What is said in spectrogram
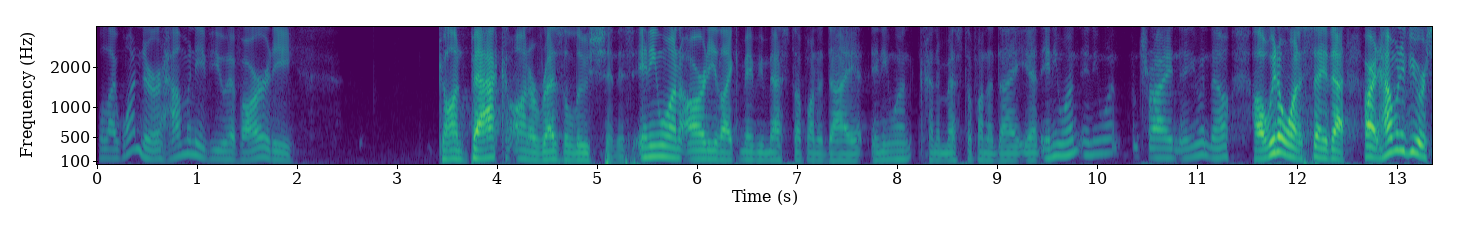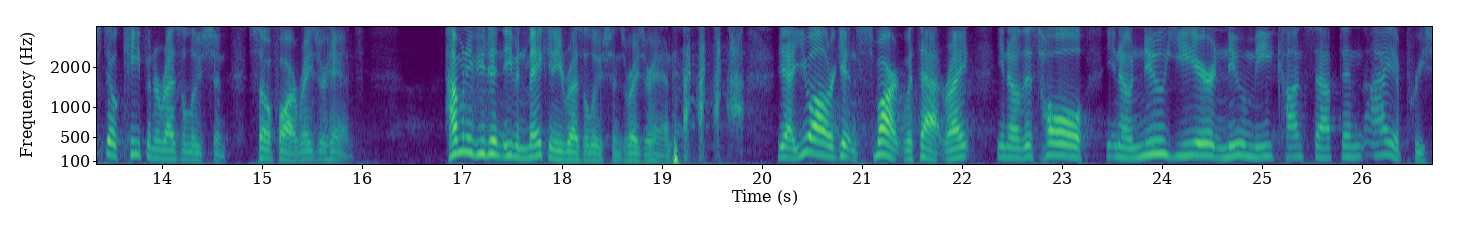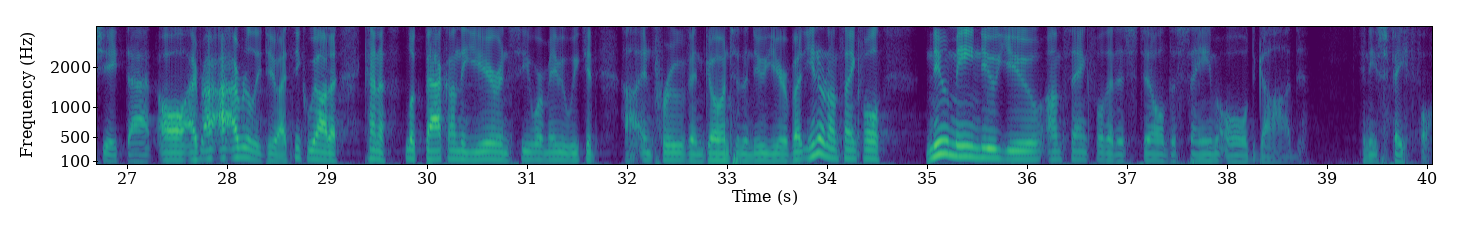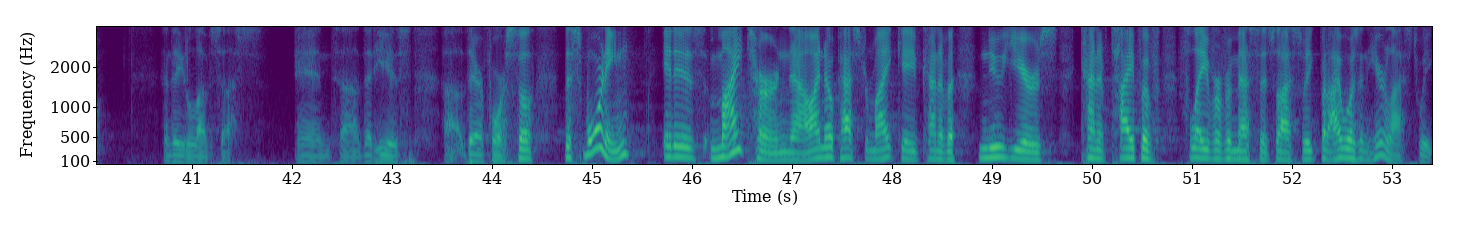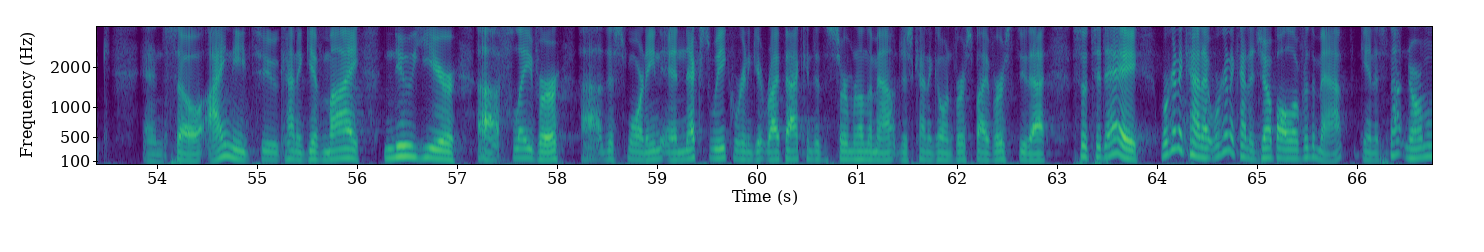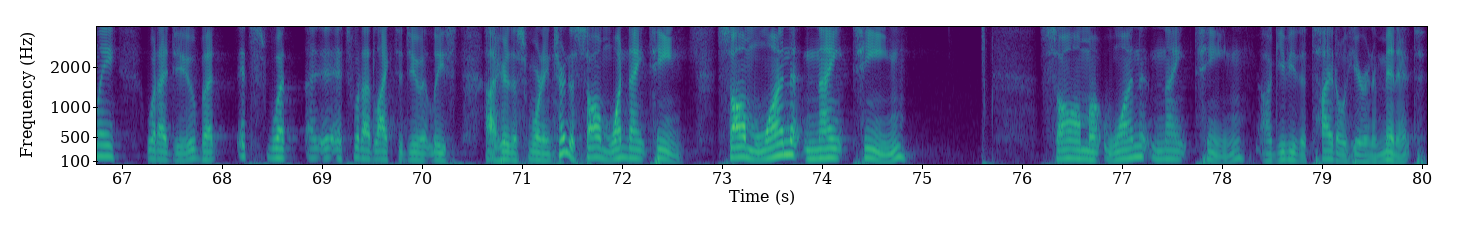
Well, I wonder how many of you have already gone back on a resolution. Is anyone already like maybe messed up on a diet? Anyone kind of messed up on a diet yet? Anyone? Anyone? I'm trying. Anyone? No? Oh, we don't want to say that. All right, how many of you are still keeping a resolution so far? Raise your hands. How many of you didn't even make any resolutions? Raise your hand. Yeah, you all are getting smart with that, right? You know, this whole, you know, new year, new me concept, and I appreciate that. All I, I, really do. I think we ought to kind of look back on the year and see where maybe we could uh, improve and go into the new year. But you know what I'm thankful? New me, new you. I'm thankful that it's still the same old God, and He's faithful, and that He loves us, and uh, that He is uh, there for us. So this morning, it is my turn now. I know Pastor Mike gave kind of a New Year's kind of type of flavor of a message last week, but I wasn't here last week. And so I need to kind of give my New Year uh, flavor uh, this morning. And next week, we're going to get right back into the Sermon on the Mount, just kind of going verse by verse through that. So today, we're going to kind of we're going to kind of jump all over the map. Again, it's not normally what I do, but it's what it's what I'd like to do at least uh, here this morning. Turn to Psalm 119. Psalm 119. Psalm 119. I'll give you the title here in a minute.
